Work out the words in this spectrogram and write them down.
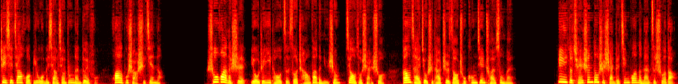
这些家伙比我们想象中难对付，花了不少时间呢。”说话的是有着一头紫色长发的女生，叫做闪烁。刚才就是她制造出空间传送门。另一个全身都是闪着金光的男子说道：“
